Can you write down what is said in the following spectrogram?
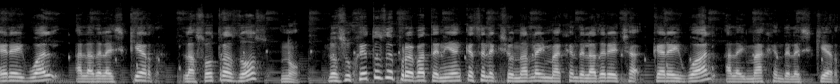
era igual a la de la izquierda, las otras dos no. Los sujetos de prueba tenían que seleccionar la imagen de la derecha que era igual a la imagen de la izquierda.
